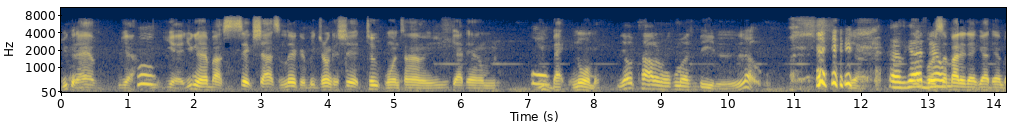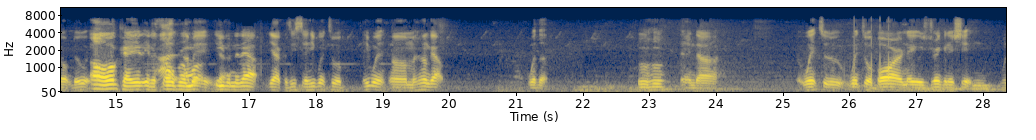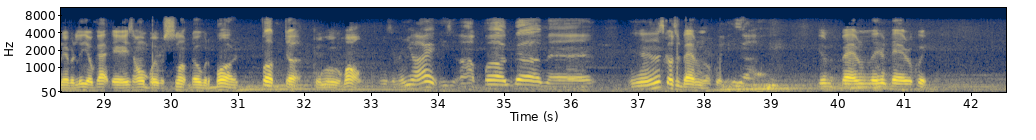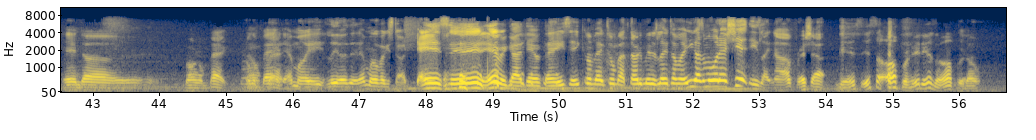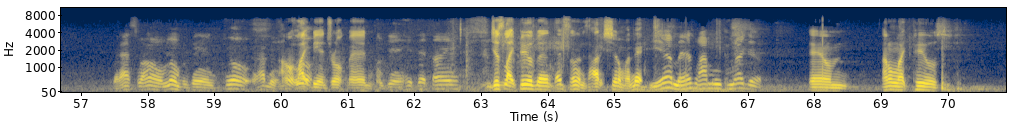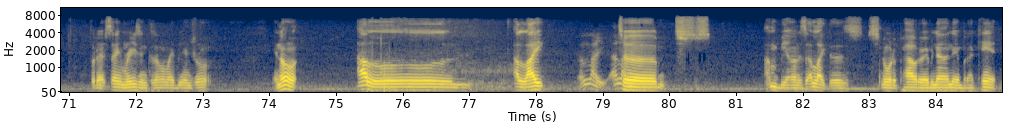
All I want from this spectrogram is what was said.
You can have yeah yeah you can have about six shots of liquor, be drunk as shit, toot one time, and you goddamn you back to normal. Your tolerance must be low. Yeah. Cause For goddamn. somebody that goddamn don't do it. Oh, okay. It, it'll I- sober I him mean, up, yeah. even it out. Yeah, because he said he went to a he went um and hung out with a Mm-hmm. and uh went to went to a bar and they was drinking and shit and whenever Leo got there his homeboy was slumped over the bar fucked up couldn't even walk. He said man you alright he said I fucked up man. Said, let's go to the bathroom real quick. He said, get him to the bathroom let him bad real quick. And uh Brought him back. Bounced back. That mother, Leo, that motherfucker started dancing, every goddamn thing. He said he come back to him about 30 minutes later, talking about, you got some more of that shit? He's like, nah, I'm fresh out. Yeah, it's, it's an upper. It is an upper though. But that's why I don't remember being drunk. I've been I don't like being drunk, man. and then hit that thing. Just like pills, man. That sun is hot as shit on my neck. Yeah, man. That's why I moved from right there. Damn, I don't like pills for that same reason, because I don't like being drunk. And I don't, I, I like I like. I like. to, I'm gonna be honest, I like to s- snort a powder every now and then, but I can't.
